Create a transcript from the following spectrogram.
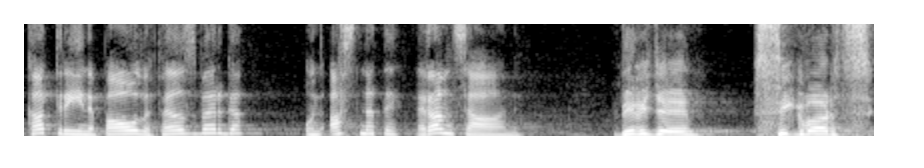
Katrīna Paula Felsberga un Asnate Ransāne. Diriģē Sigvards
